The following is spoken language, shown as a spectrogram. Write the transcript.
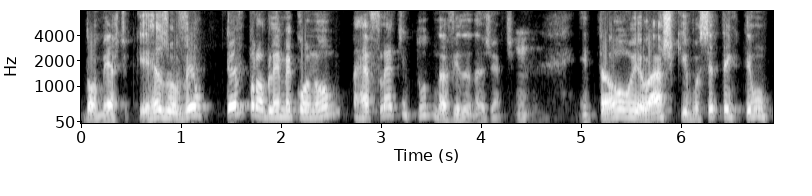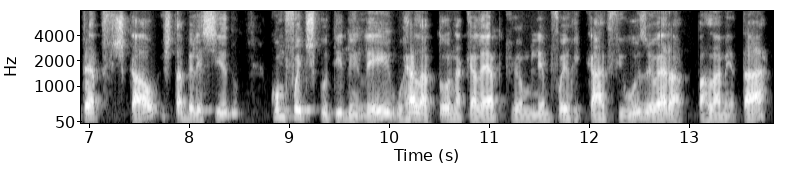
doméstica, porque resolveu, teve problema econômico, reflete em tudo na vida da gente. Uhum. Então, eu acho que você tem que ter um teto fiscal estabelecido, como foi discutido em lei. O relator, naquela época, eu me lembro, foi o Ricardo Fiuza, eu era parlamentar,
